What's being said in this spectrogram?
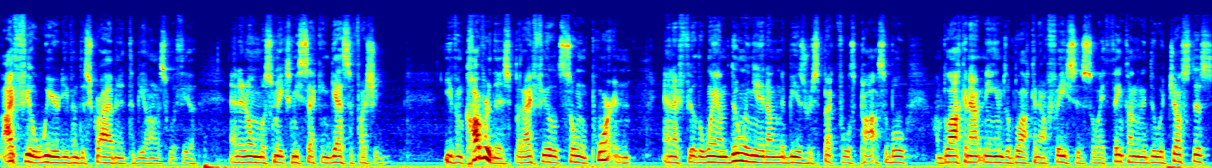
I feel weird even describing it to be honest with you, and it almost makes me second guess if I should even cover this. But I feel it's so important, and I feel the way I'm doing it, I'm going to be as respectful as possible. I'm blocking out names. I'm blocking out faces. So I think I'm going to do it justice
